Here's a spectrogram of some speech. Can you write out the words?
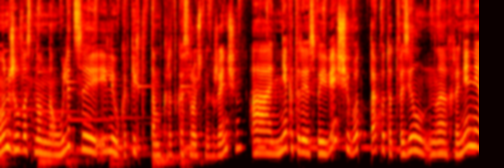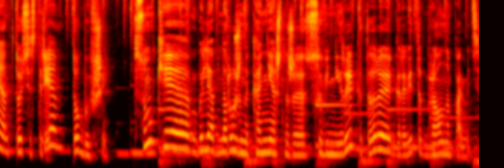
Он жил в основном на улице или у каких-то там краткосрочных женщин, а некоторые свои вещи вот так вот отвозил на хранение то сестре, то бывшей. В сумке были обнаружены, конечно же, сувениры, которые Горовита брал на память,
